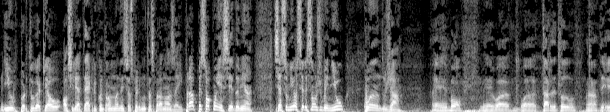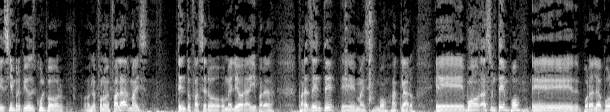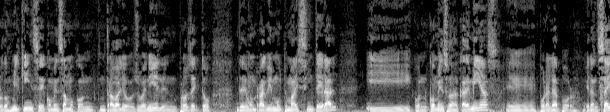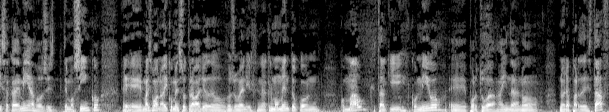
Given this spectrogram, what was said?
E o Portuga, que é o auxiliar técnico. Então mandem suas perguntas para nós aí. Para o pessoal conhecer, Damian, se assumiu a seleção juvenil quando já? Eh, bom, eh, boa, boa, tarde a todos. De, eh, sempre pido desculpa por, por, a forma de falar, mas tento fazer o, o melhor aí para para a gente, eh, mas, bom, aclaro. Eh, bom, hace un tempo, eh, por allá por 2015, comenzamos con un trabajo juvenil, un proyecto de un rugby mucho más integral y con comienzo de academias, eh, por allá por, eran seis academias, hoy tenemos cinco, eh, mas bueno, ahí comenzó el trabajo de, de juvenil. En aquel momento con, con Mau, que está aquí conmigo, eh, Portuga ainda no, no era parte de staff.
